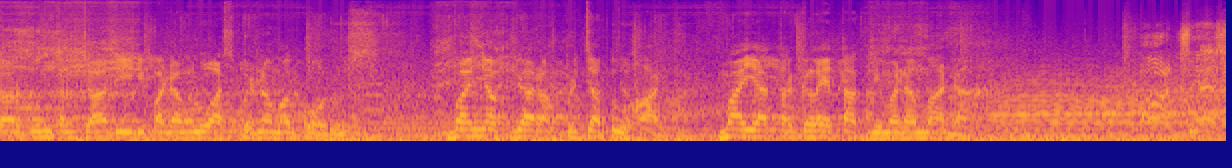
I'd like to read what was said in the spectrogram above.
Besar pun terjadi di padang luas bernama Gorus. Banyak darah berjatuhan, mayat tergeletak di mana-mana. Archers,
